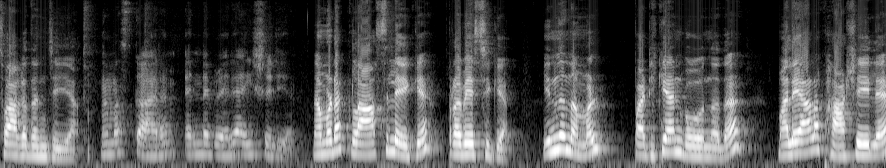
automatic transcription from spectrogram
സ്വാഗതം ചെയ്യാം. നമസ്കാരം. എന്റെ പേര് ഐശ്വര്യ. നമ്മുടെ ക്ലാസ്സിലേക്ക് പ്രവേശിക്കാം. ഇന്ന് നമ്മൾ പഠിക്കാൻ പോകുന്നത് മലയാള ഭാഷയിലെ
